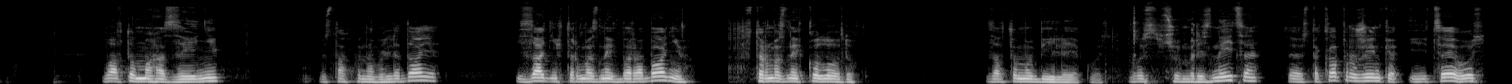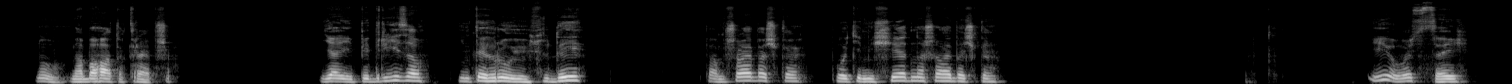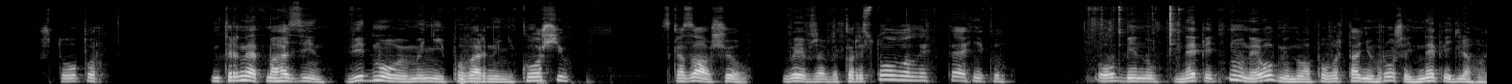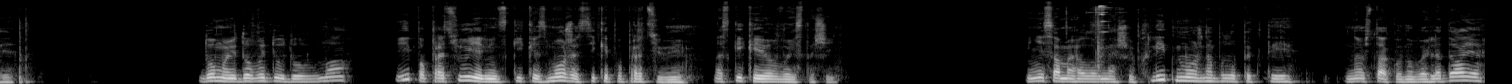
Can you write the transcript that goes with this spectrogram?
в автомагазині. Ось так вона виглядає. Із задніх тормозних барабанів, з тормозних колодок з автомобіля якогось. Ось в чому різниця. Це ось така пружинка, і це ось ну, набагато крепша. Я її підрізав, інтегрую сюди. Там шайбочка, потім іще одна шайбочка. І ось цей штопор. Інтернет-магазин відмовив мені поверненні коштів. Сказав, що ви вже використовували техніку обміну, не під, ну не обміну, а повертанню грошей не підлягає. Думаю, доведу до ума і попрацює він скільки зможе, стільки попрацює, наскільки його вистачить. Мені саме головне, щоб хліб можна було пекти. Ну, ось так воно виглядає.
